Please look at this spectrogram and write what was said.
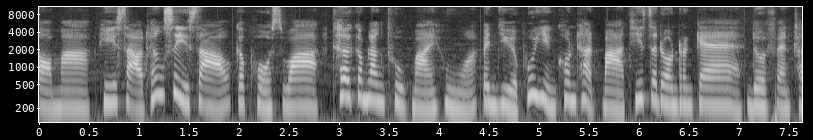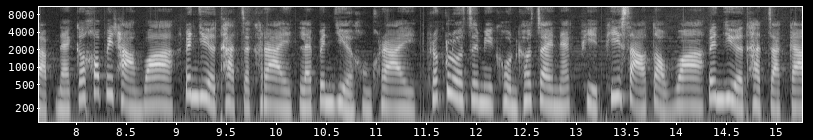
ต่อมาพี่สาวทั้ง 4 สาวก็โพสต์ว่า เธอกำลังถูกหมายหัว เป็นเหยื่อผู้หญิงคนถัดมาที่จะโดนรังแก โดยแฟนคลับแน็กก็เข้าไปถามว่าเป็นเหยื่อถัดจากใคร และเป็นเหยื่อของใคร เพราะกลัวจะมีคนเข้าใจแน็กผิดพี่สาวตอบว่าเป็นเหยื่อถัดจากกา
